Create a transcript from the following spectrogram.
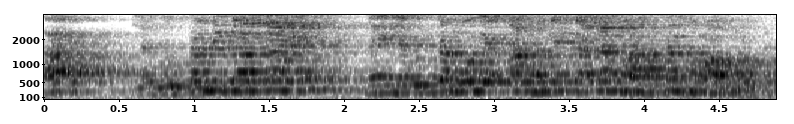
अब लघुत्तम निकालना है नहीं लघुत्तम हो गया अब हमें निकालना महत्तम समापवर्तक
